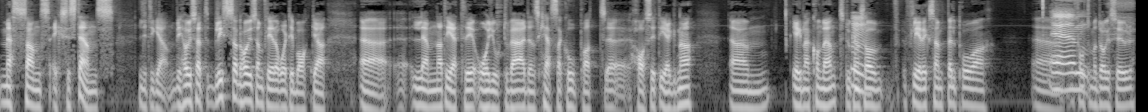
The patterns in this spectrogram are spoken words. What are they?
mässans existens lite grann. Vi har ju sett, Blizzard har ju sedan flera år tillbaka eh, lämnat E3 och gjort världens kassako på att eh, ha sitt egna, ehm, egna konvent. Du kanske har f- fler exempel på Eh, Ehm, folk som har dragit sig ur.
